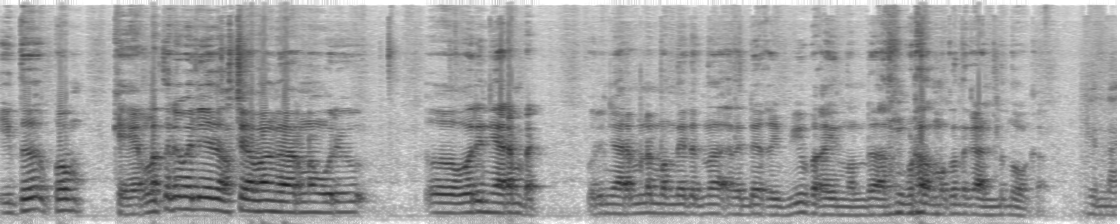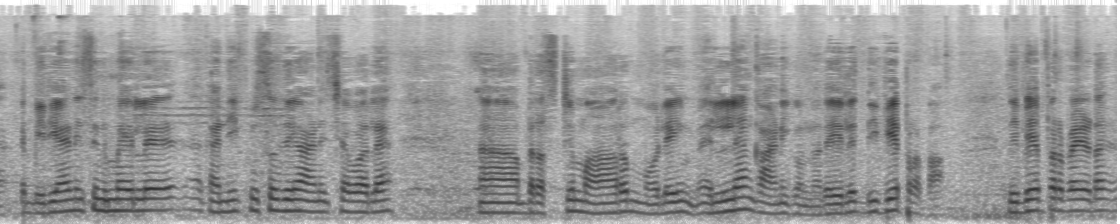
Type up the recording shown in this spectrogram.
ഇത് ഇപ്പം കേരളത്തിൽ വലിയ ചർച്ചയാവാൻ കാരണം ഒരു ഒരു ഞരമ്പൻ. ഒരു ഞരമ്പൻ വന്നിരുന്ന് അതിന്റെ റിവ്യൂ പറയുന്നുണ്ട്. അതും കൂടെ നമുക്കൊന്ന് കണ്ടു നോക്കാം. പിന്നെ ബിരിയാണി സിനിമയിൽ കനി കുസൃതി കാണിച്ച പോലെ ബ്രസ്റ്റ് മാറും മുലയും എല്ലാം കാണിക്കുന്നു. അതിൽ ദിവ്യപ്രഭ. ദിവ്യപ്രഭയുടെ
